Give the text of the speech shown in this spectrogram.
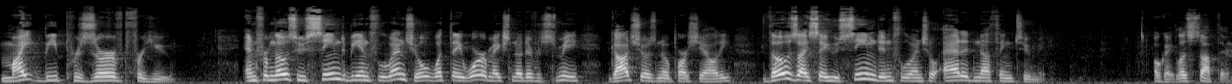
might be preserved for you. And from those who seem to be influential, what they were makes no difference to me. God shows no partiality. Those, I say, who seemed influential added nothing to me. Okay, let's stop there.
